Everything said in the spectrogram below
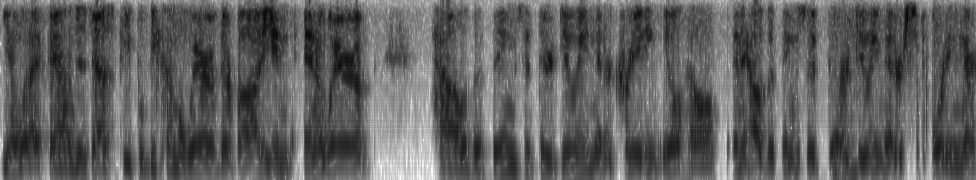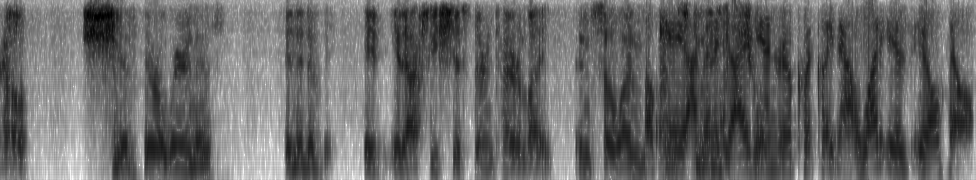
you know what I found is as people become aware of their body and, and aware of how the things that they're doing that are creating ill health and how the things that are Mhm. doing that are supporting their health shift their awareness, then it it it actually shifts their entire life. And so I'm Okay, I'm, doing going to dive short- in real quickly now. What is ill health?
